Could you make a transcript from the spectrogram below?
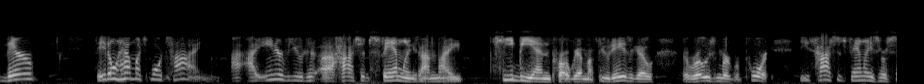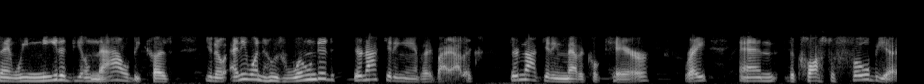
they're, they don't have much more time. I, I interviewed uh, hostage families on my TBN program a few days ago, the Rosenberg report. These hostage families are saying we need a deal now because, you know, anyone who's wounded, they're not getting antibiotics. They're not getting medical care, right? And the claustrophobia,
